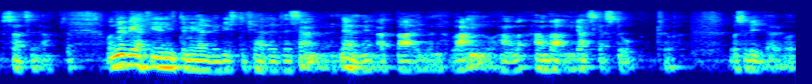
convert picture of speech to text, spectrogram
Så att säga. Och nu vet vi ju lite mer än vi visste 4 december, nämligen att Biden vann och han, han vann ganska stort och, och så vidare. Och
